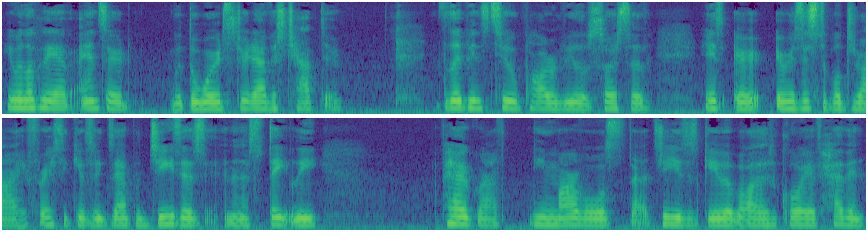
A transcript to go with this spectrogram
He would likely have answered with the words straight out of his chapter. In Philippians 2, Paul reveals the source of his ir- irresistible drive. First, he gives an example of Jesus in a stately paragraph. He marvels that Jesus gave up all his glory of heaven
